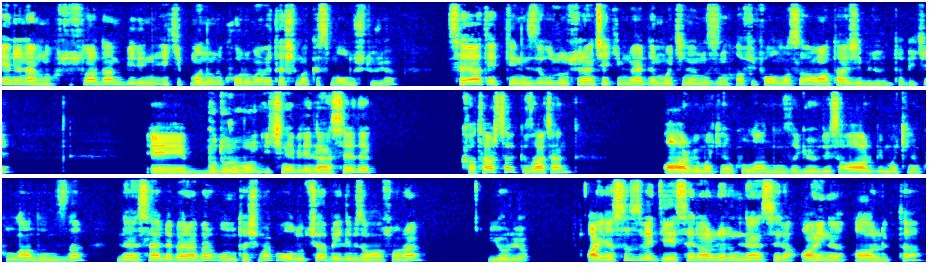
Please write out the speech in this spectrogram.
en önemli hususlardan birini ekipmanını koruma ve taşıma kısmı oluşturuyor. Seyahat ettiğinizde uzun süren çekimlerde makinenizin hafif olması avantajlı bir durum tabii ki. E, bu durumun içine bir de lensleri de katarsak zaten ağır bir makine kullandığınızda, gövdesi ağır bir makine kullandığınızda lenslerle beraber onu taşımak oldukça belli bir zaman sonra yoruyor. Aynasız ve DSLR'ların lensleri aynı ağırlıkta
